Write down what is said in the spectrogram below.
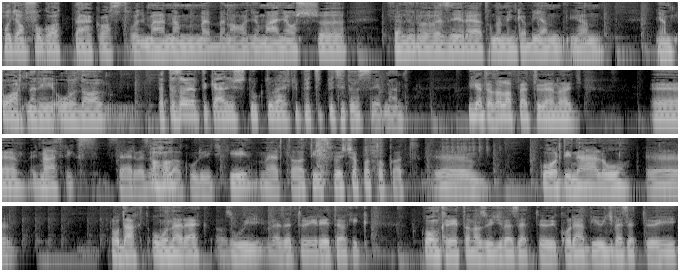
hogyan fogadták azt, hogy már nem ebben a hagyományos felülről vezérelt, hanem inkább ilyen, ilyen, ilyen partneri oldal. Tehát ez a vertikális struktúra egy picit, picit összébb ment. Igen, tehát alapvetően egy, egy Matrix szervezet Aha. alakul így ki, mert a tízfős csapatokat koordináló product ownerek, az új vezetői réte, akik konkrétan az ügyvezető, korábbi ügyvezetői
